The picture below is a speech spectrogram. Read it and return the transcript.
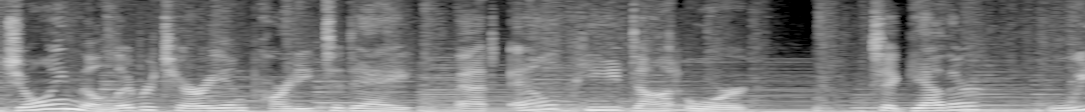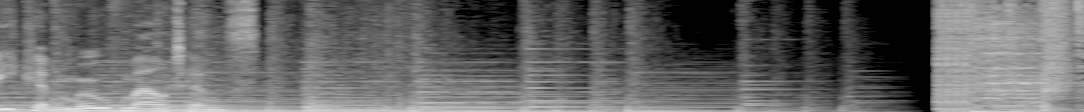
Join the Libertarian Party today at lp.org. Together, we can move mountains.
